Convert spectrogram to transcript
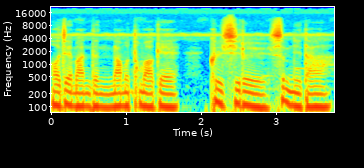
어제 만든 나무 토막에 글씨를 씁니다.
